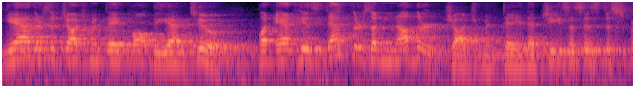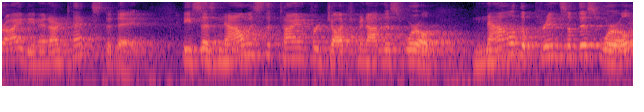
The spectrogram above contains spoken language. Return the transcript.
Yeah, there's a judgment day called the end, too. But at his death, there's another judgment day that Jesus is describing in our text today. He says, Now is the time for judgment on this world. Now the prince of this world,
